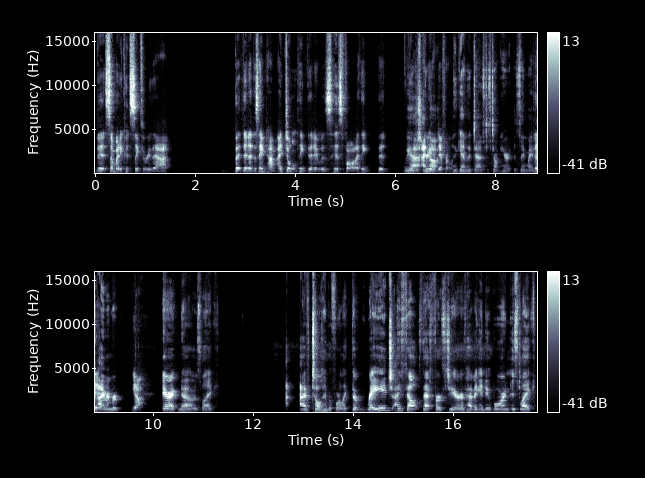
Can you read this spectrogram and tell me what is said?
that somebody could sleep through that. But then at the same time, I don't think that it was his fault. I think that we were just I created know. differently. Again, the dads just don't hear it the same way. They But I remember Yeah. Eric knows, like, I've told him before, like, the rage I felt that first year of having a newborn is like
